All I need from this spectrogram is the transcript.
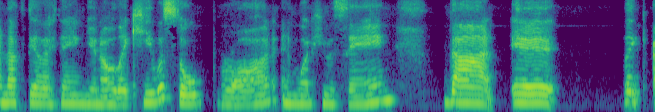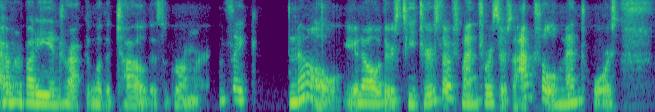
And that's the other thing, you know, like he was so broad in what he was saying that it, like everybody interacting with a child is a groomer. It's like, no, you know, there's teachers, there's mentors, there's actual mentors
